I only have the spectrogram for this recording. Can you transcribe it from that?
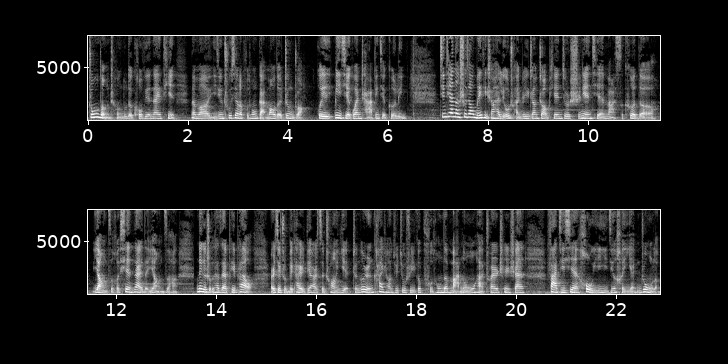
中等程度的 COVID-19，那么已经出现了普通感冒的症状，会密切观察并且隔离。今天呢，社交媒体上还流传着一张照片，就是十年前马斯克的样子和现在的样子哈。那个时候他在 PayPal，而且准备开始第二次创业，整个人看上去就是一个普通的码农哈，穿着衬衫，发际线后移已经很严重了。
